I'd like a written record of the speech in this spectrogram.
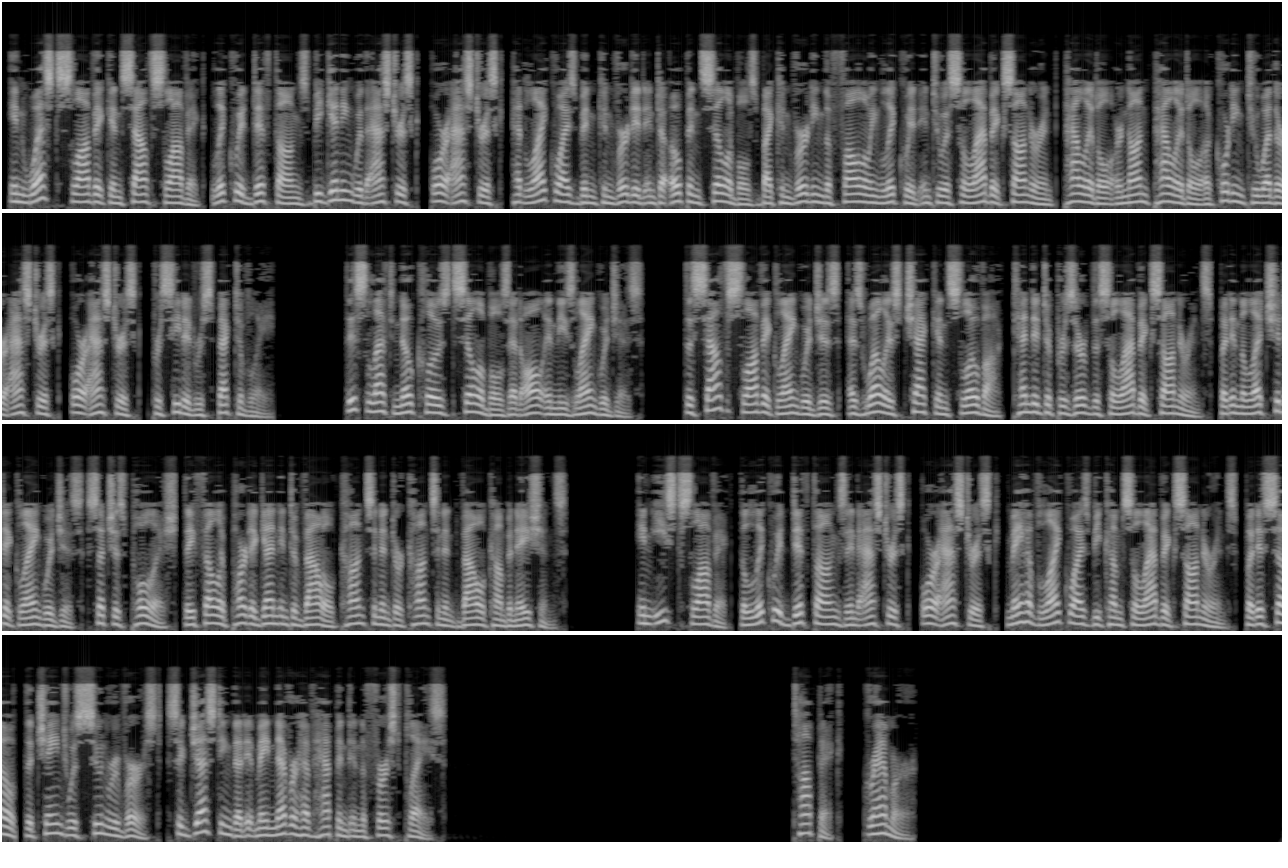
In West Slavic and South Slavic, liquid diphthongs beginning with asterisk, or asterisk, had likewise been converted into open syllables by converting the following liquid into a syllabic sonorant palatal or non-palatal according to whether asterisk, or asterisk, preceded respectively. This left no closed syllables at all in these languages. The South Slavic languages, as well as Czech and Slovak, tended to preserve the syllabic sonorants, but in the Lechitic languages such as Polish, they fell apart again into vowel-consonant or consonant-vowel combinations. In East Slavic, the liquid diphthongs in asterisk, or asterisk, may have likewise become syllabic sonorants, but if so, the change was soon reversed, suggesting that it may never have happened in the first place. Grammar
